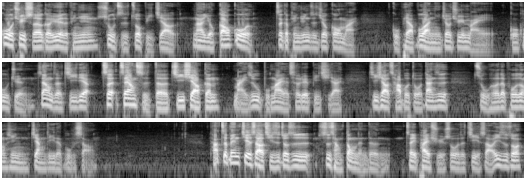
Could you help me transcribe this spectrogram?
过去十二个月的平均数值做比较，那有高过这个平均值就购买股票，不然你就去买国库券。这样子的绩料，这这样子的绩效跟买入不卖的策略比起来，绩效差不多，但是组合的波动性降低了不少。他这边介绍其实就是市场动能的这一派学说的介绍，意思说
